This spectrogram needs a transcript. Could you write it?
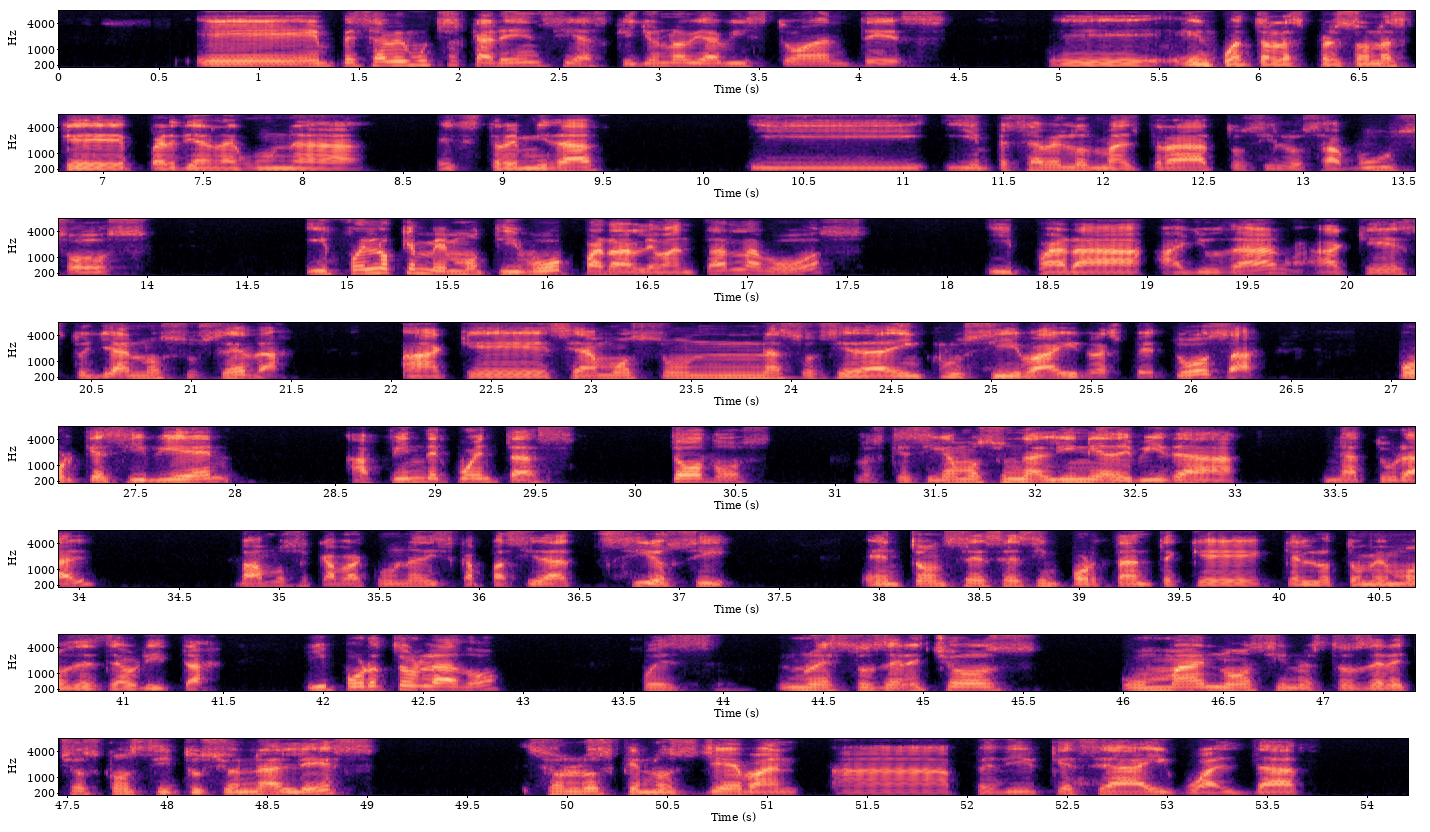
Eh, empecé a ver muchas carencias que yo no había visto antes eh, en cuanto a las personas que perdían alguna extremidad. Y, y empecé a ver los maltratos y los abusos. Y fue lo que me motivó para levantar la voz y para ayudar a que esto ya no suceda, a que seamos una sociedad inclusiva y respetuosa, porque si bien a fin de cuentas todos los que sigamos una línea de vida natural, vamos a acabar con una discapacidad sí o sí. Entonces es importante que, que lo tomemos desde ahorita. Y por otro lado, pues nuestros derechos humanos y nuestros derechos constitucionales son los que nos llevan a pedir que sea igualdad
